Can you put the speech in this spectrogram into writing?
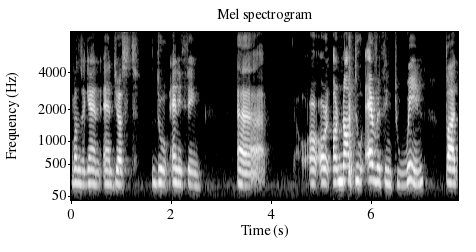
once again and just do anything uh, or, or, or not do everything to win but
